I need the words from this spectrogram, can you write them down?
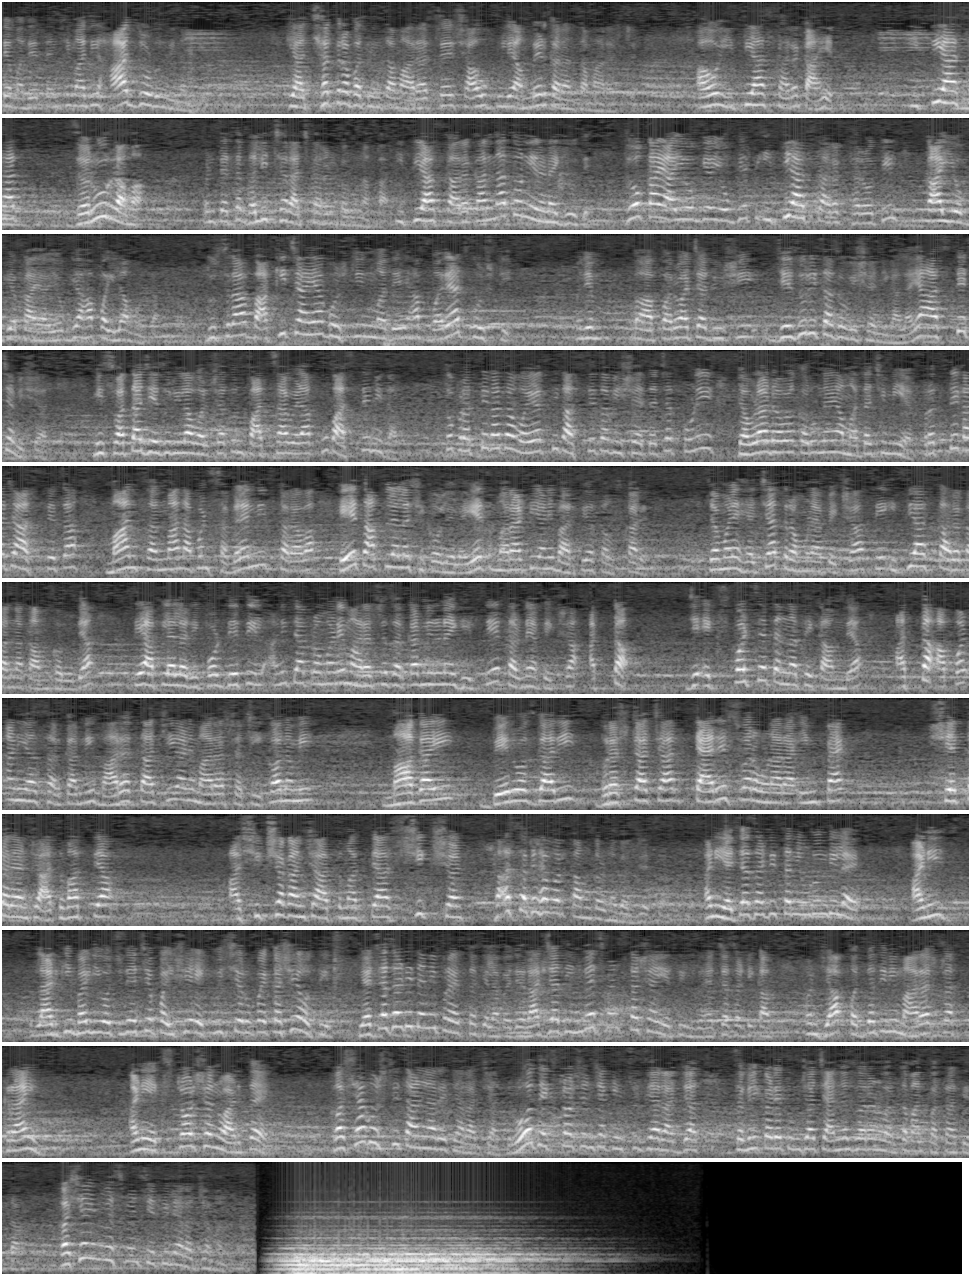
सत्तेमध्ये त्यांची माझी हात जोडून विनंती. की हा छत्रपतींचा महाराष्ट्र आहे शाहू फुले आंबेडकरांचा महाराष्ट्र आहे. अहो इतिहासकारक आहेत. इतिहासात जरूर रमा पण त्याचं गलिच्छ राजकारण करू नका. इतिहासकारकांना तो निर्णय घेऊ दे. जो काय अयोग्य योग्य ते इतिहासकारक ठरवतील काय योग्य काय अयोग्य हा पहिला मुद्दा. दुसरा बाकीच्या या गोष्टींमध्ये ह्या बऱ्याच गोष्टी म्हणजे परवाच्या दिवशी जेजुरीचा जो विषय निघाला या आस्थेच्या विषयात मी स्वतः जेजुरीला वर्षातून पाच सहा वेळा खूप आस्थेने जातो तो प्रत्येकाचा वैयक्तिक आस्थेचा विषय आहे. त्याच्यात कोणी ढवळाढवळ करू नये या मताची मी आहे. प्रत्येकाच्या आस्थेचा मान सन्मान आपण सगळ्यांनीच करावा हेच आपल्याला शिकवलेलं आहे. हेच मराठी आणि भारतीय संस्कार आहेत. त्यामुळे ह्याच्यात रमण्यापेक्षा ते इतिहासकारकांना काम करू द्या. ते आपल्याला रिपोर्ट देतील आणि त्याप्रमाणे महाराष्ट्र सरकार निर्णय घेईल. ते करण्यापेक्षा आत्ता जे एक्सपर्ट्स आहेत त्यांना ते काम द्या. आत्ता आपण आणि या सरकारनी भारताची आणि महाराष्ट्राची इकॉनॉमी महागाई बेरोजगारी भ्रष्टाचार टॅरिफवर होणारा इम्पॅक्ट शेतकऱ्यांच्या आत्महत्या शिक्षकांच्या आत्महत्या शिक्षण ह्या सगळ्यावर काम करणं गरजेचं आहे. आणि याच्यासाठीच तर निवडून दिलंय. आणि लाडकी बहीण योजनेचे पैसे एकवीसशे रुपये कसे होतील? याच्यासाठी त्यांनी प्रयत्न केला पाहिजे. राज्यात इन्व्हेस्टमेंट कशा येतील? ह्याच्यासाठी काम. पण ज्या पद्धतीने महाराष्ट्रात क्राईम आणि एक्स्टॉर्शन वाढतंय कशा गोष्टी चालणार आहेत या राज्यात? रोज एक्स्टॉर्शनच्या केसेस या राज्यात. सगळीकडे तुमच्या चॅनल्सवर आणि वर्तमानपत्रात येतात. कशा इन्व्हेस्टमेंट्स येतील या राज्यामध्ये?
